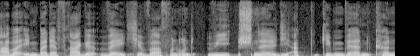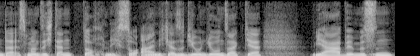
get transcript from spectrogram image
Aber eben bei der Frage, welche Waffen und wie schnell die abgegeben werden können, da ist man sich dann doch nicht so einig. Also die Union sagt ja, ja, wir müssen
